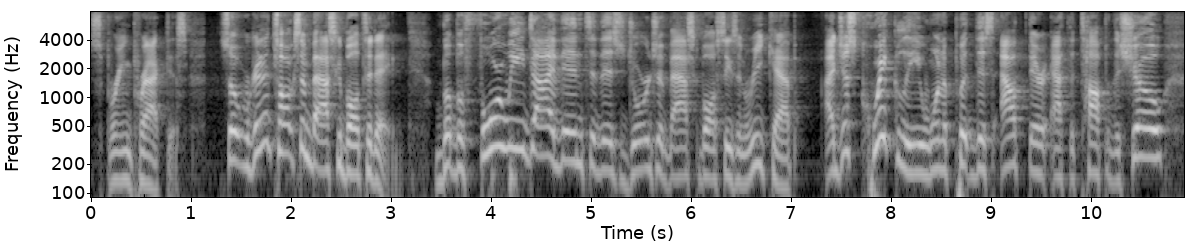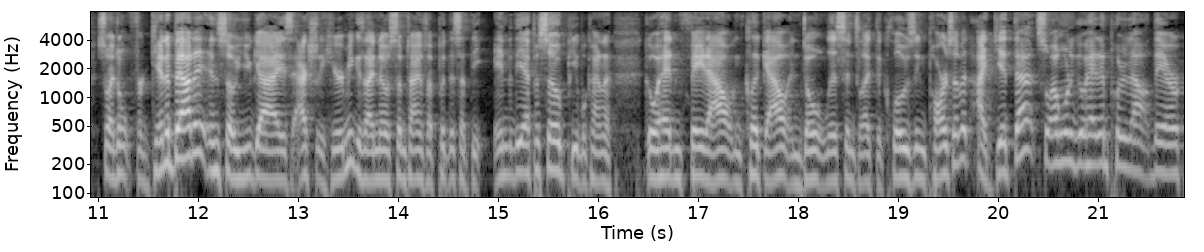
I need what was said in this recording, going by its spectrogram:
spring practice. So, we're going to talk some basketball today. But before we dive into this Georgia basketball season recap, I just quickly want to put this out there at the top of the show so I don't forget about it. And so you guys actually hear me because I know sometimes I put this at the end of the episode. People kind of go ahead and fade out and click out and don't listen to like the closing parts of it. I get that. So I want to go ahead and put it out there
